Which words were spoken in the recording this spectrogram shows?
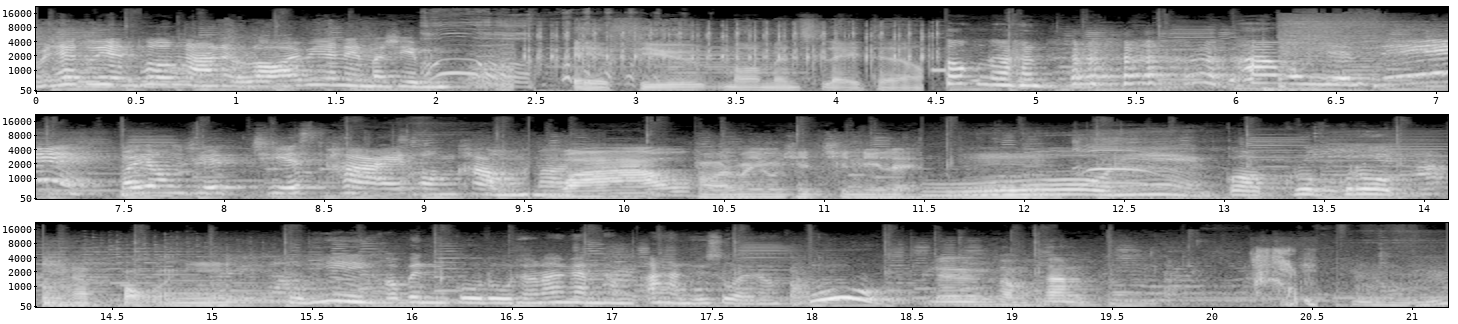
ไม่ใช่ตู้เย็นเพิ่มนะเดี๋ยวรอให้พี่เนนมาชิม A few moments later. ตกงาน ห้าโมงเย็นนี่มายองชิดชีสพายทองคำมาว้าวขอมายงชิดชิ้นนี้เลย โอ้นี่กรอบกรุบกรุบนี่ครับโปะอย่างนี้โอ้พี่เขาเป็นกูรูทางด้านการทำอาหารสวยๆเนาะหนึ่งสองสามอืม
